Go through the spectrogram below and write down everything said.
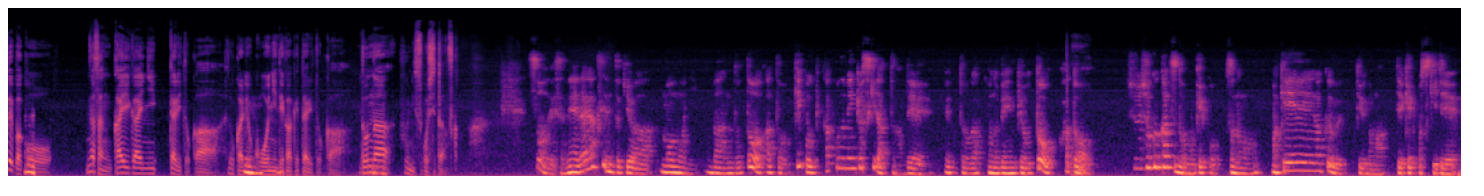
例えばこう、皆さん海外に行ったりとか、どっか旅行に出かけたりとか、どんな風に過ごしてたんですか？そうですね。大学生の時は、主にバンドと、あと、結構学校の勉強好きだったので、えっと、学校の勉強と、あおと、就職活動も結構、その、まあ、経営学部っていうのもあって結構好きで、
